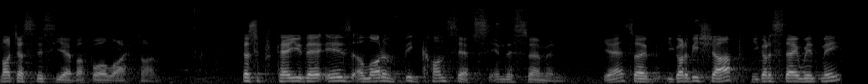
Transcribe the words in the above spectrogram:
not just this year, but for a lifetime. Just to prepare you, there is a lot of big concepts in this sermon. Yeah, so you've got to be sharp, you've got to stay with me,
